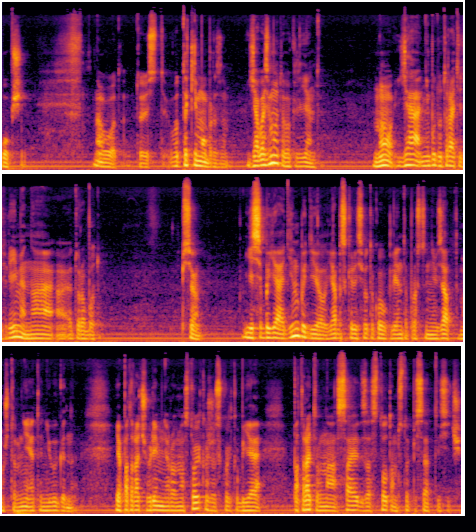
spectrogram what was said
общей. Ну, вот. То есть, вот таким образом. Я возьму этого клиента, но я не буду тратить время на а, эту работу. Все. Если бы я один бы делал, я бы, скорее всего, такого клиента просто не взял, потому что мне это невыгодно. Я потрачу времени ровно столько же, сколько бы я потратил на сайт за 100, там, 150 тысяч.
